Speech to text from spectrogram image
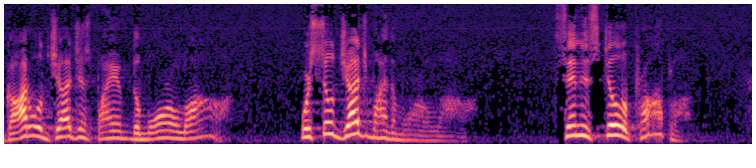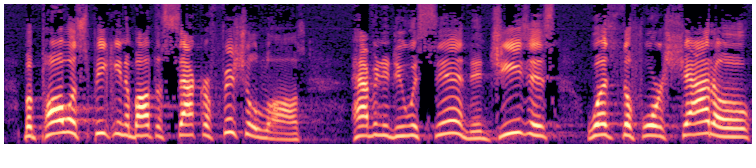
God will judge us by the moral law. We're still judged by the moral law. Sin is still a problem. But Paul was speaking about the sacrificial laws having to do with sin. And Jesus was the foreshadow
